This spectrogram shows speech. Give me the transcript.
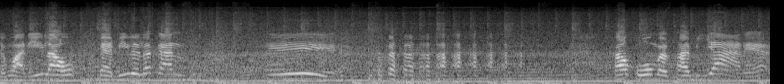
จังหวะนี้เราแบบนี้เลยแล้วกัน เอ้เข้าโค้งแบบทามิย่าเนี่ยฮะ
